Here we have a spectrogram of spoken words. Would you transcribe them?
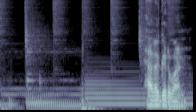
Have a good one.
